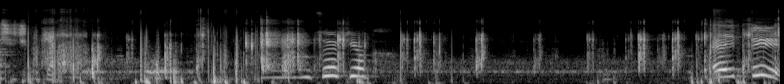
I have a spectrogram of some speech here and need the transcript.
Так. Ну це ж як. Ей ти!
